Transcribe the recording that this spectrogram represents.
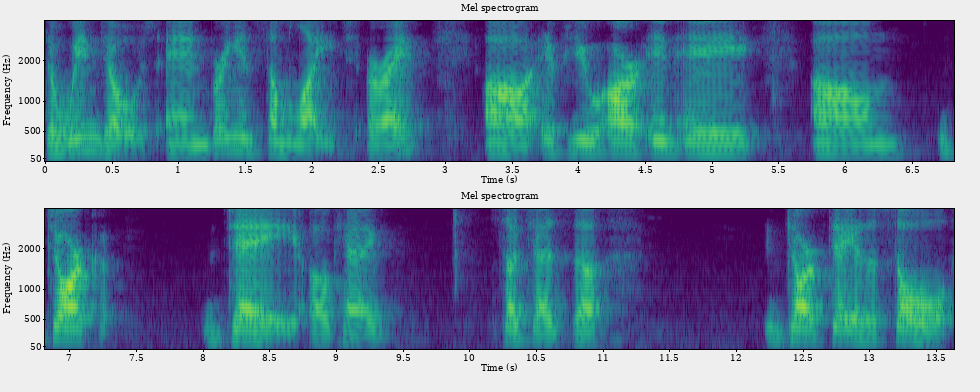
the windows and bring in some light, all right? Uh, if you are in a um, dark day, okay, such as the dark day of the soul,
